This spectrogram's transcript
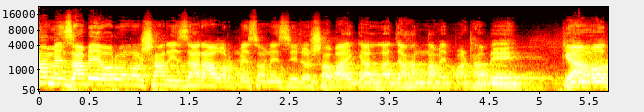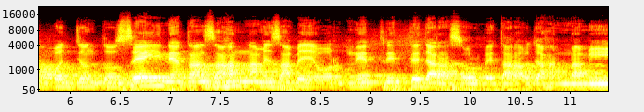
নামে যাবে ওর অনুসারী যারা ওর পেছনে ছিল, সবাইকে আল্লাহ জাহান নামে পাঠাবে। কেয়ামত পর্যন্ত সেই নেতা জাহান নামে যাবে, ওর নেতৃত্বে যারা চলবে, তারাও জাহান্নামী।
